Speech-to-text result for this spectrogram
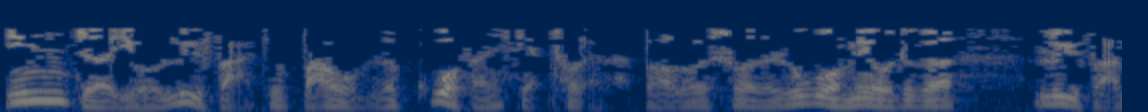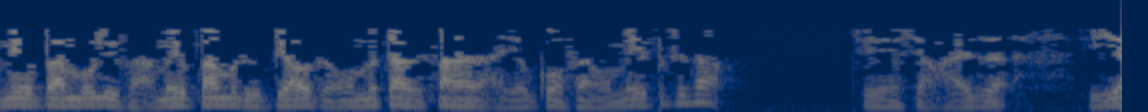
因着有律法，就把我们的过犯显出来了。保罗说的，如果没有这个律法，没有颁布律法，没有颁布这个标准，我们到底犯了哪些过犯，我们也不知道。就像小孩子一样，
